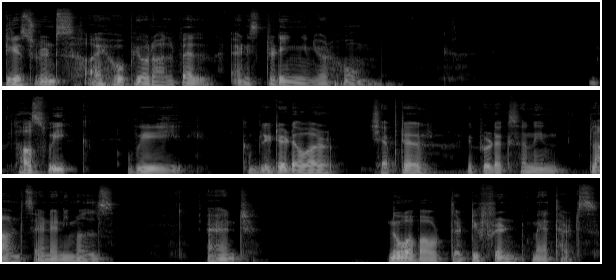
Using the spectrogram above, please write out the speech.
Dear students, I hope you are all well and studying in your home. Last week we completed our chapter reproduction in plants and animals and know about the different methods.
